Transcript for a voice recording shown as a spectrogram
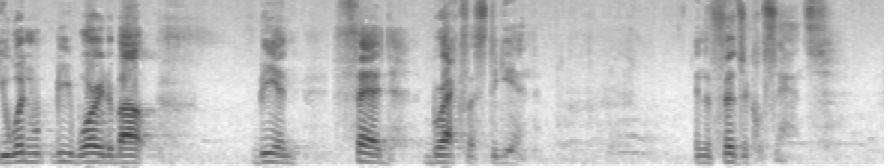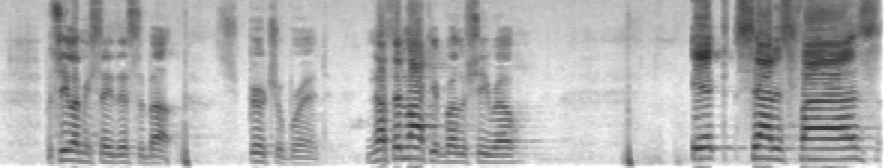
you wouldn't be worried about being fed breakfast again in the physical sense. But see, let me say this about spiritual bread. Nothing like it, Brother Shiro. It satisfies,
